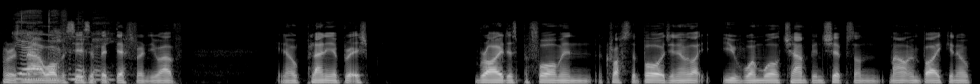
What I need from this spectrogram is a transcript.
Whereas Yeah, now, obviously, it's a bit different. You have, you know, plenty of British riders performing across the board. You know, like you've won world championships on mountain bike. You know,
